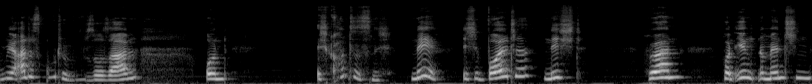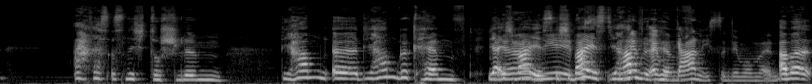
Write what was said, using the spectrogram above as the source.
mir alles Gute so sagen. Und ich konnte es nicht. Nee, ich wollte nicht hören, von irgendeinem Menschen, ach, das ist nicht so schlimm. Die haben, äh, die haben gekämpft. Ja, ja ich weiß, nee, ich weiß, die haben gekämpft. Einem gar nichts in dem Moment. Aber,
